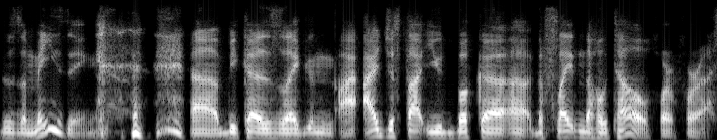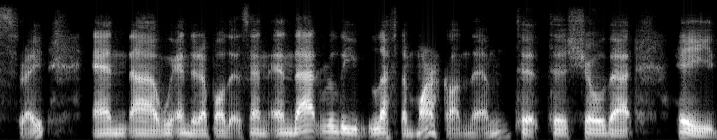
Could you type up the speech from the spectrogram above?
this is amazing uh, because like I, I, just thought you'd book uh, uh, the flight and the hotel for, for us right and uh, we ended up all this and and that really left a mark on them to, to show that hey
